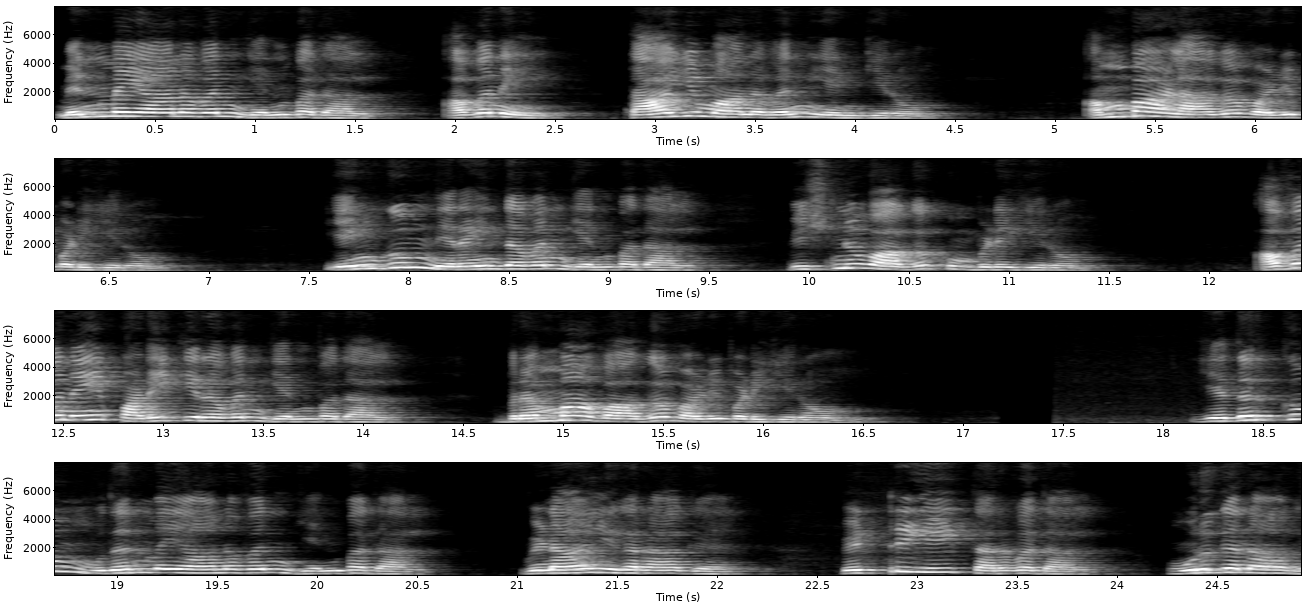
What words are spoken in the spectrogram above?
மென்மையானவன் என்பதால் அவனை தாயுமானவன் என்கிறோம். அம்பாளாக வழிபடுகிறோம். எங்கும் நிறைந்தவன் என்பதால் விஷ்ணுவாக கும்பிடுகிறோம். அவனே படைக்கிறவன் என்பதால் பிரம்மாவாக வழிபடுகிறோம். எதற்கும் முதன்மையானவன் என்பதால் விநாயகராக வெற்றியை தருவதால் முருகனாக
